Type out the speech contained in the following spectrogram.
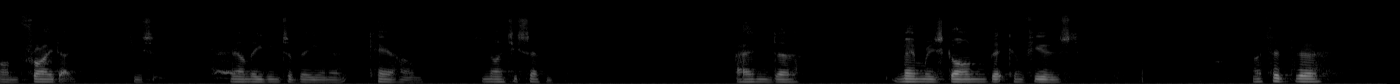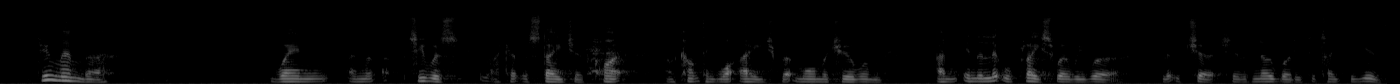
on Friday. She's now needing to be in a care home. She's 97. And uh, memory's gone, a bit confused. I said, uh, Do you remember when, and she was like at the stage of quite, I can't think what age, but more mature woman. And in the little place where we were, little church, there was nobody to take the youth.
